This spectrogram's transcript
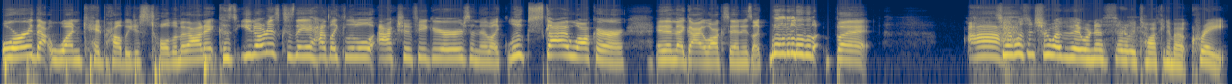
Or that one kid probably just told them about it. Because you notice, because they had like little action figures and they're like, Luke Skywalker. And then that guy walks in and he's like, blah, blah, blah. but ah, See, I wasn't sure whether they were necessarily talking about Crait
